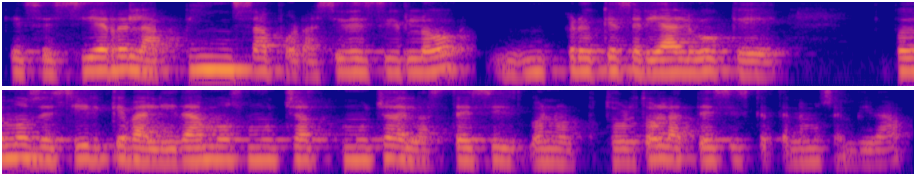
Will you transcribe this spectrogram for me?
que se cierre la pinza, por así decirlo, creo que sería algo que podemos decir que validamos muchas muchas de las tesis, bueno, sobre todo la tesis que tenemos en vida.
